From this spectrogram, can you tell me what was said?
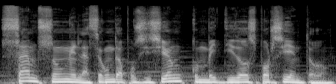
Samsung en la segunda posición con 22%.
